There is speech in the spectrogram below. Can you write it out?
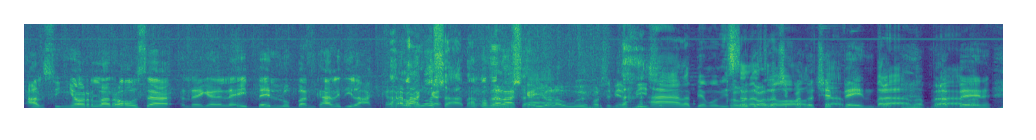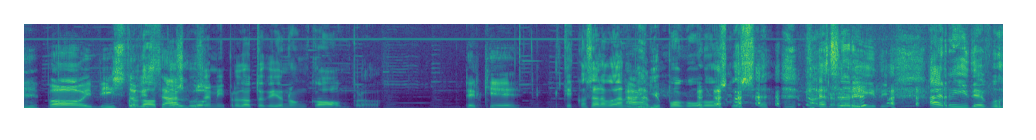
al signor La Rosa regalerei bello bancale di lacca. Ma la come lacca, lo sa? Ma come la lacca sa? io la uso, forse mi ha visto. Ah, l'abbiamo vista Quando, l'altra quando c'è, quando volta. c'è vento. Brava, Va brava. bene. Poi, visto che Prodotto, salvo. scusami, prodotto che io non compro. Perché? Che cosa la Ah, ah, un po' culo, scusa. Cazzo ridi? Ah, ride pu-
